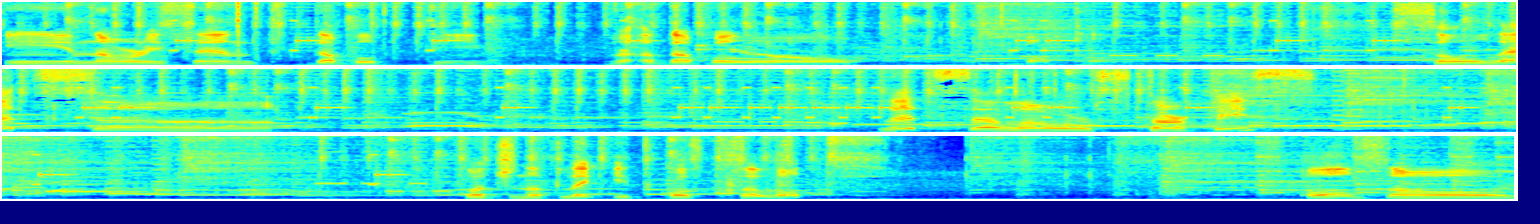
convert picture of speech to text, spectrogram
in our recent double team, a double bottle. So let's uh, let's sell our star piece. Fortunately, it costs a lot. Also,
